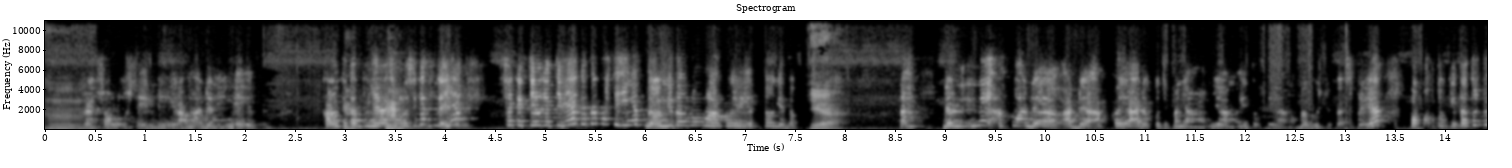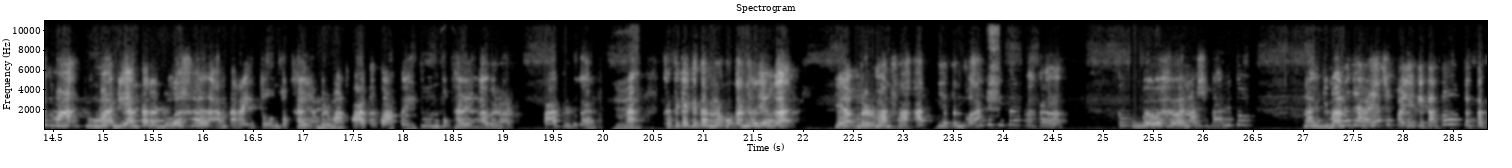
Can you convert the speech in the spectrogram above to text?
hmm. resolusi di Ramadan ini gitu. Kalau kita punya resolusi kan setidaknya sekecil-kecilnya kita pasti inget dong kita mau ngelakuin itu gitu. Iya Nah, dan ini aku ada ada apa ya ada kutipan yang yang itu yang bagus juga sebenarnya waktu kita tuh cuma cuma di antara dua hal antara itu untuk hal yang bermanfaat atau apa itu untuk hal yang nggak bermanfaat gitu kan. Hmm. Nah, ketika kita melakukan hal yang nggak yang bermanfaat ya tentu aja kita bakal ke bawah hawa nafsu tadi tuh. Nah, gimana caranya supaya kita tuh tetap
